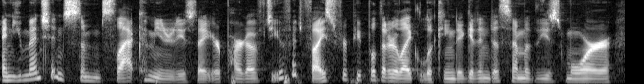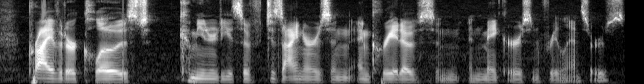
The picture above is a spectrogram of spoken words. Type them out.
And you mentioned some slack communities that you're part of. Do you have advice for people that are like looking to get into some of these more private or closed communities of designers and, and creatives and, and makers and freelancers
